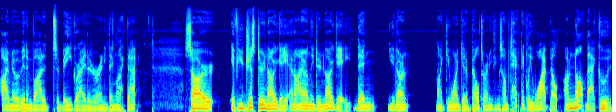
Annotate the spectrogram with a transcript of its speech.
I've never been invited to be graded or anything like that. So if you just do no gi and I only do no gi, then you don't like you won't get a belt or anything. So I'm technically white belt. I'm not that good.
